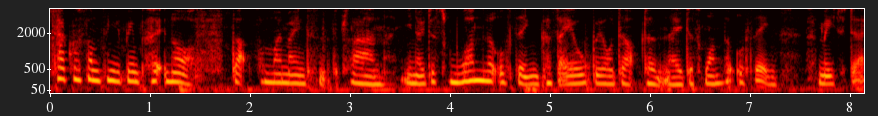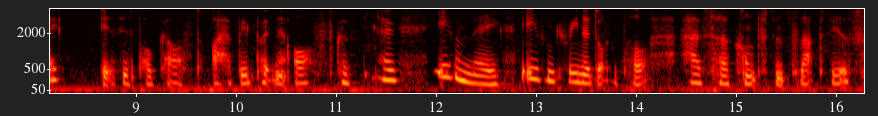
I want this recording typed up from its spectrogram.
tackle something you've been putting off. That's on my maintenance plan. You know, just one little thing because they all build up, don't they? Just one little thing. For me today, it's this podcast. I have been putting it off because, you know, even me, even Karina Pot has her confidence lapses.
